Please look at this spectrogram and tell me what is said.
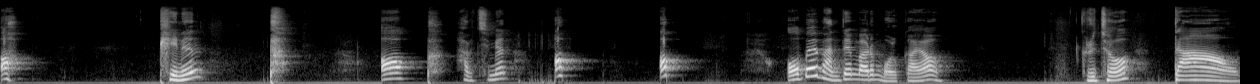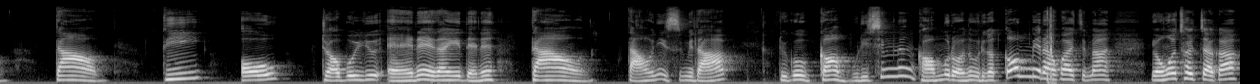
어, P는 P, up 합치면 up, up. up의 반대말은 뭘까요? 그렇죠? down, down. D, O, W, N에 해당이 되는 down, down이 있습니다. 그리고 gum, 우리 씹는 gum으로는 우리가 껌이라고 하지만 영어 철자가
